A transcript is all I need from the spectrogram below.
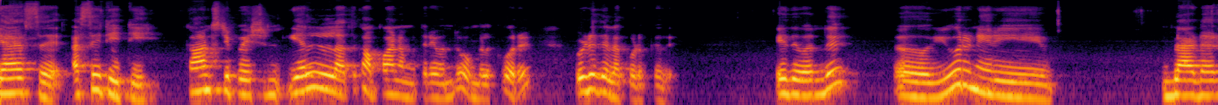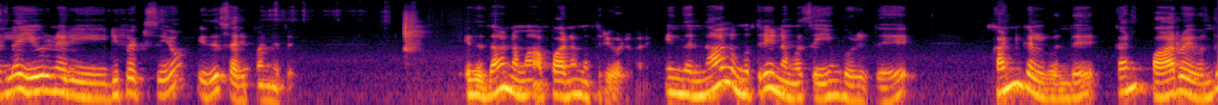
கேஸு அசிடிட்டி கான்ஸ்டிபேஷன் எல்லாத்துக்கும் அப்பான முத்திரை வந்து உங்களுக்கு ஒரு விடுதலை கொடுக்குது. இது வந்து யூரினரி பிளாடரில் யூரினரி டிஃபெக்ட்ஸையும் இது சரி பண்ணுது. இதுதான் நம்ம அப்பான முத்திரையோட இந்த நாலு முத்திரையை நம்ம செய்யும் பொழுது கண்கள் வந்து கண் பார்வை வந்து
